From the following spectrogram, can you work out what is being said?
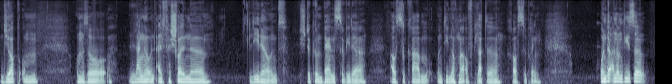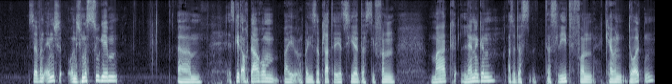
Job, um, um so lange und altverschollene Lieder und Stücke und Bands so wieder auszugraben und die nochmal auf Platte rauszubringen. Unter anderem diese Seven Inch und ich muss zugeben, ähm, es geht auch darum, bei, bei dieser Platte jetzt hier, dass die von Mark Lanigan, also das, das Lied von Karen Dalton,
